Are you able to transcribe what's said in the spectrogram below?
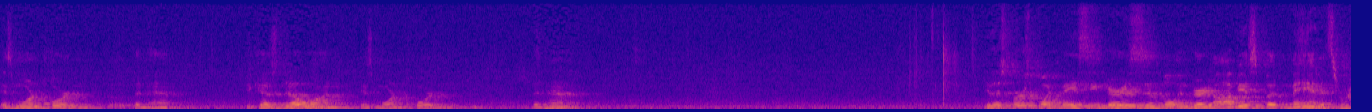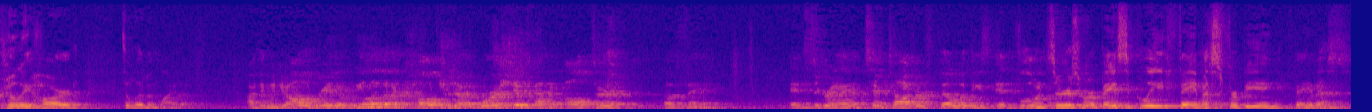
is more important than Him. Because no one is more important than Him. This first point may seem very simple and very obvious, but man, it's really hard to live in light of. I think we can all agree that we live in a culture that worships at the altar of fame. Instagram and TikTok are filled with these influencers who are basically famous for being famous.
